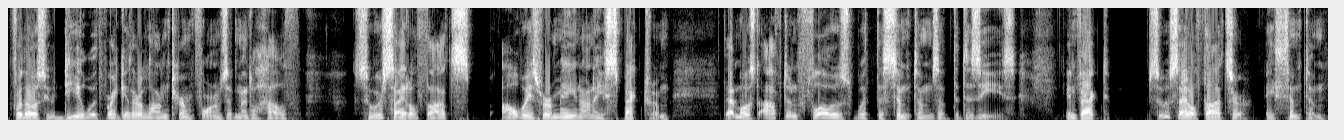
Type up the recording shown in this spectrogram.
For those who deal with regular long term forms of mental health, suicidal thoughts always remain on a spectrum that most often flows with the symptoms of the disease. In fact, suicidal thoughts are a symptom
